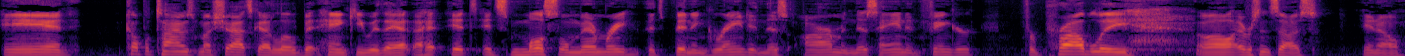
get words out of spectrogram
And a couple times my shots got a little bit hanky with that. I, it's it's muscle memory that's been ingrained in this arm and this hand and finger for probably well ever since I was you know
